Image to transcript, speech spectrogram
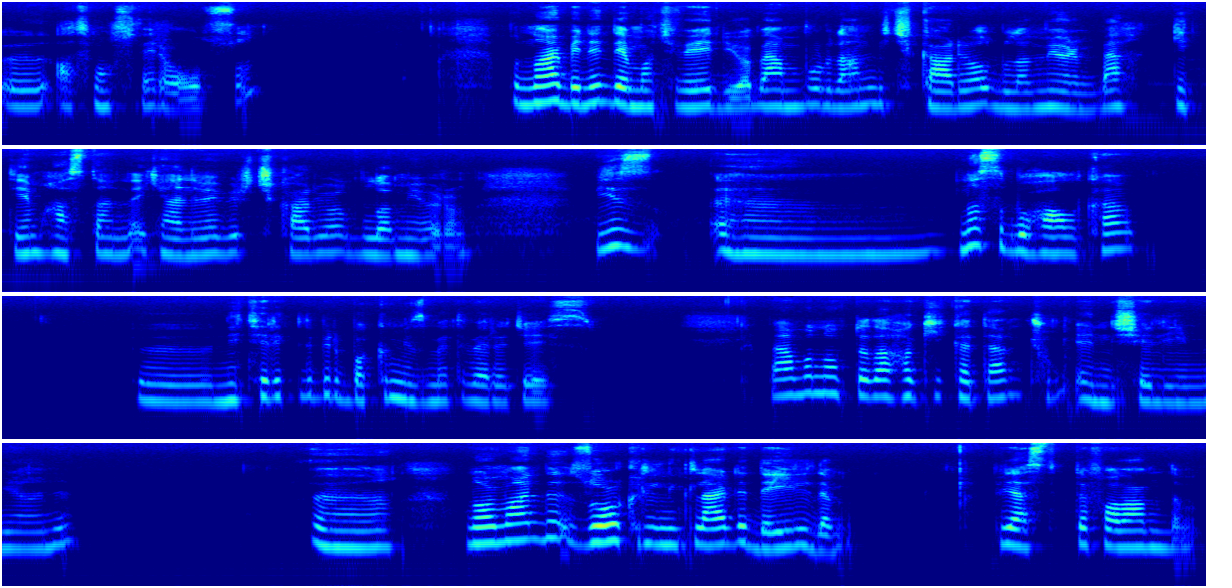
e, atmosferi olsun. Bunlar beni demotive ediyor. Ben buradan bir çıkar yol bulamıyorum. Ben gittiğim hastanede kendime bir çıkar yol bulamıyorum. Biz e, nasıl bu halka e, nitelikli bir bakım hizmeti vereceğiz. Ben bu noktada hakikaten çok endişeliyim yani. E, normalde zor kliniklerde değildim. Plastikte falandım.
